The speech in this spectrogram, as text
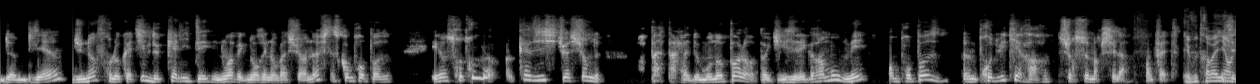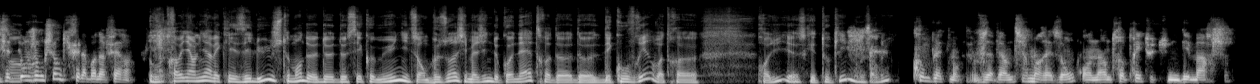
d'un bien, d'une offre locative de qualité. Nous, avec nos rénovations à neuf, c'est ce qu'on propose. Et on se retrouve quasi situation de va pas parler de monopole, on va pas utiliser les grands mots, mais on propose un produit qui est rare sur ce marché-là, en fait. Et vous travaillez C'est cette conjonction qui fait la bonne affaire. Vous travaillez en lien avec les élus, justement, de, de, ces communes. Ils ont besoin, j'imagine, de connaître, de, de, découvrir votre produit, ce qui est Tokim aujourd'hui Complètement. Vous avez entièrement raison. On a entrepris toute une démarche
